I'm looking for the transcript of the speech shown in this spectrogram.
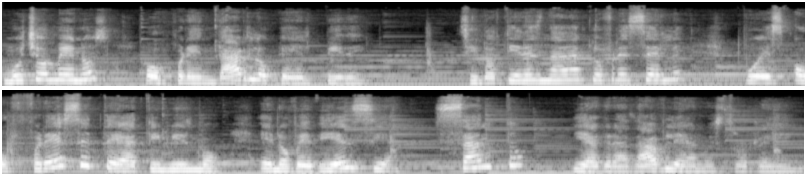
mucho menos ofrendar lo que él pide. Si no tienes nada que ofrecerle, pues ofrécete a ti mismo en obediencia, santo y agradable a nuestro rey.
